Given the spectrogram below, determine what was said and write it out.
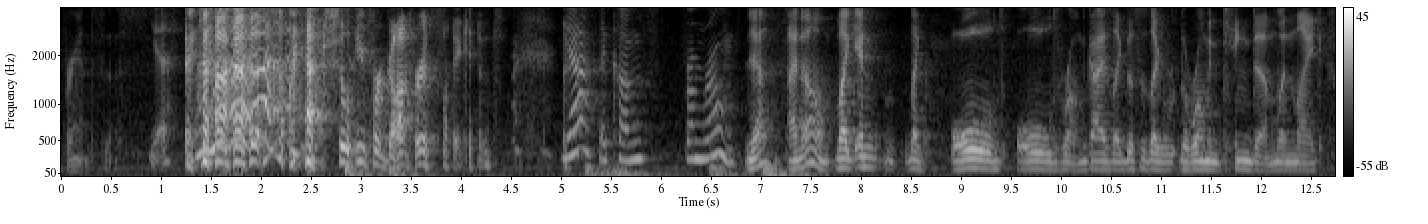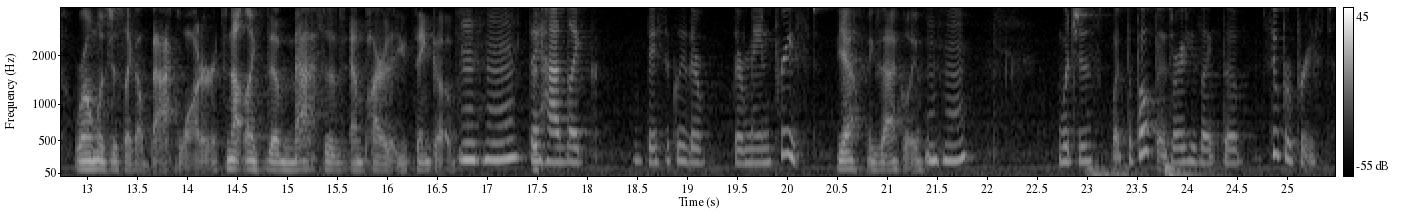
Francis. Yes. I actually forgot for a second. yeah, it comes from Rome. Yeah, I know. Like in like old old Rome, guys. Like this is like the Roman kingdom when like Rome was just like a backwater. It's not like the massive empire that you think of. Mm-hmm. They This- had like basically their their main priest, Yeah, exactly. which is what the Pope is, right? He's like the super priest,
